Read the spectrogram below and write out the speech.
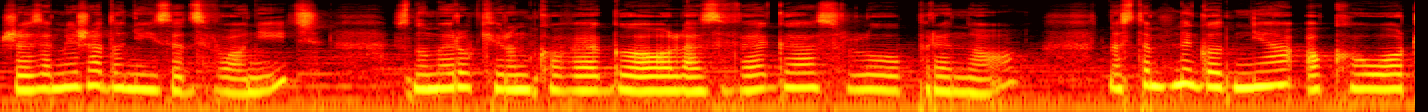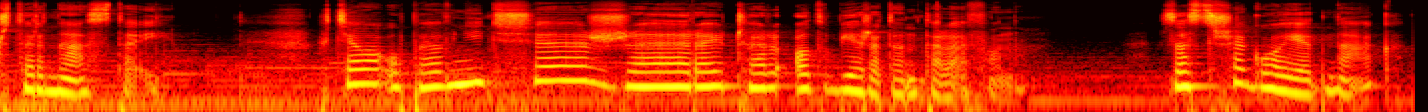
że zamierza do niej zadzwonić z numeru kierunkowego Las Vegas lub Reno następnego dnia około 14. Chciała upewnić się, że Rachel odbierze ten telefon. Zastrzegła jednak,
